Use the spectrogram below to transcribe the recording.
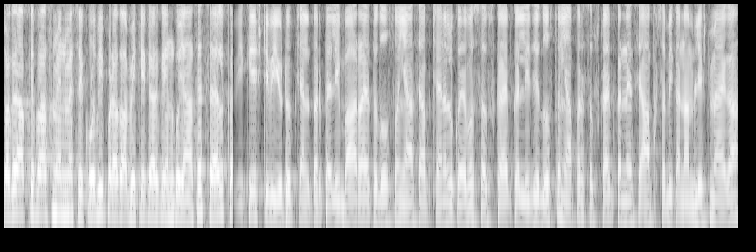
तो अगर आपके पास में इनमें से कोई भी पड़ा तो आप एक एक करके इनको यहाँ से सेल कर विकेश टीवी यूट्यूब चैनल पर पहली बार आए तो दोस्तों यहाँ से आप चैनल को एवो सब्सक्राइब कर लीजिए। दोस्तों यहाँ पर सब्सक्राइब करने से आप सभी का नाम लिस्ट में आएगा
